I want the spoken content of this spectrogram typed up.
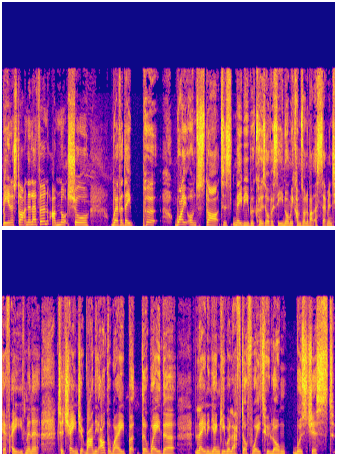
be in a starting eleven. I'm not sure whether they put White on to start to maybe because obviously he normally comes on about the 70th, 80th minute to change it round the other way. But the way that Lane and Yengi were left off way too long was just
